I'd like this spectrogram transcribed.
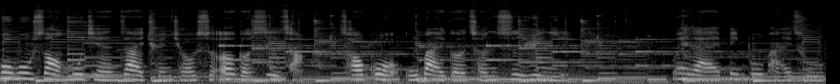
户户送目前在全球十二个市场、超过五百个城市运营，未来并不排除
